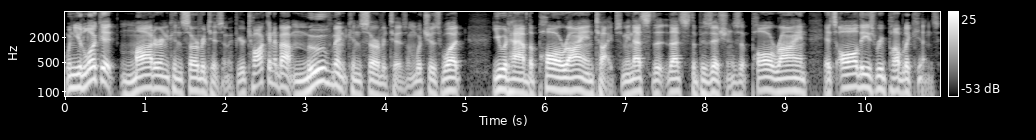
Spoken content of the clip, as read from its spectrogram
when you look at modern conservatism, if you're talking about movement conservatism, which is what you would have the Paul Ryan types. I mean, that's the that's the position. Is it Paul Ryan? It's all these Republicans.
